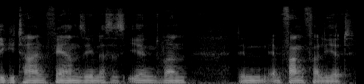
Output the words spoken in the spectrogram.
digitalen Fernsehen, dass es irgendwann den Empfang verliert?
